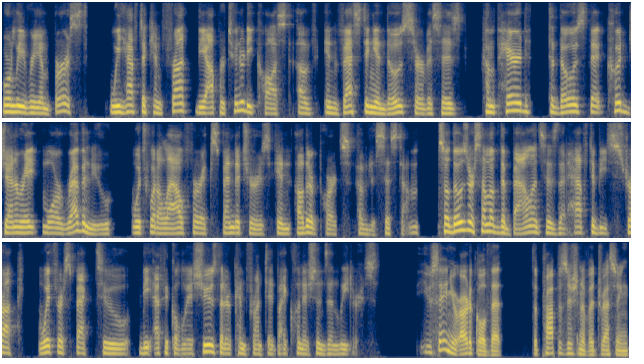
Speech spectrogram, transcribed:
poorly reimbursed, we have to confront the opportunity cost of investing in those services compared to those that could generate more revenue, which would allow for expenditures in other parts of the system. So, those are some of the balances that have to be struck with respect to the ethical issues that are confronted by clinicians and leaders. You say in your article that the proposition of addressing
